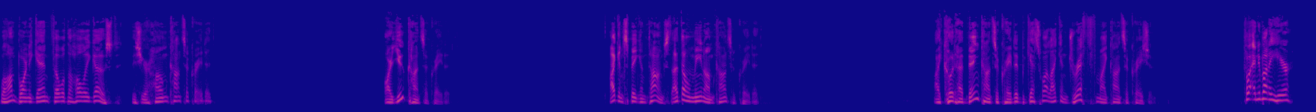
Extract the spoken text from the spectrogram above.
Well, I'm born again, filled with the Holy Ghost. Is your home consecrated? Are you consecrated? I can speak in tongues. That don't mean I'm consecrated. I could have been consecrated, but guess what? I can drift from my consecration. Come on, anybody here?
